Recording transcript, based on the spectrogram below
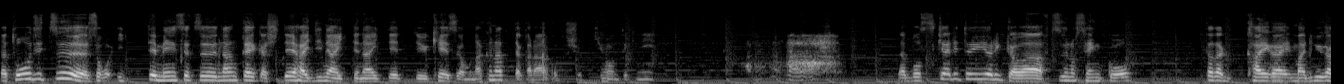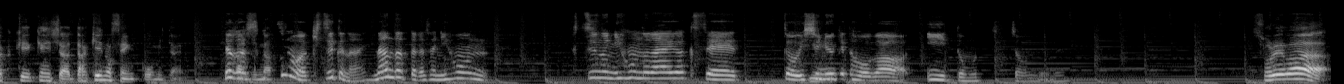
だ当日そこ行って面接何回かしてはいディナー行って泣いてっていうケースがもうなくなったから今年基本的に。だボスキャリというよりかは普通の選考。ただ海外、まあ、留学経験者だけの選考みたいな。だからそっちの方がきつくない？なんだったらさ日本普通の日本の大学生と一緒に受けた方がいいと思っちゃうんだよね、それは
